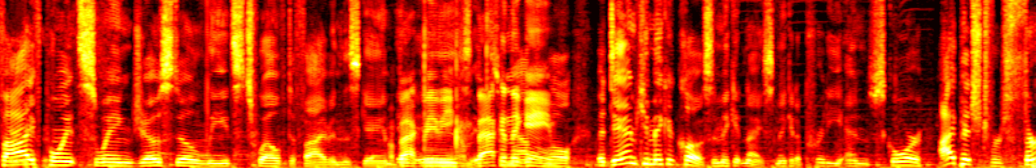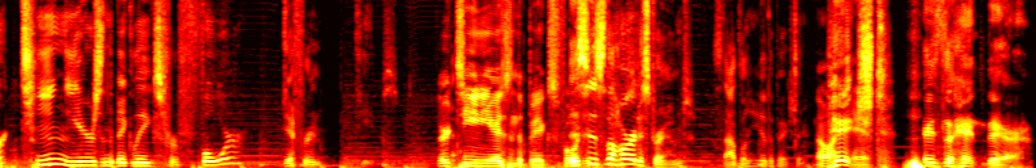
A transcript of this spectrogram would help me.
five-point swing, Joe still leads twelve to five in this game. I'm back, It baby. is I'm back in the game. insurmountable. But Dan can make it close and make it nice, make it a pretty end score. I pitched for 13 years in the big leagues for four different teams. 13 years in the bigs. Four This is the hardest round. Stop looking at the picture. no, I can't. Pitched is the hint there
